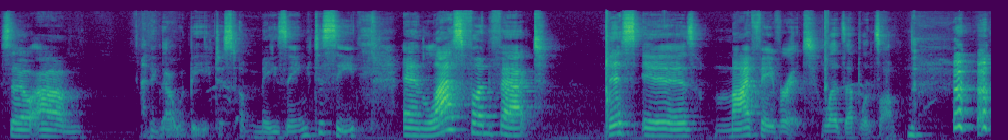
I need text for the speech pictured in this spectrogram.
so um, I think that would be just amazing to see. And last fun fact this is my favorite Led Zeppelin song.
